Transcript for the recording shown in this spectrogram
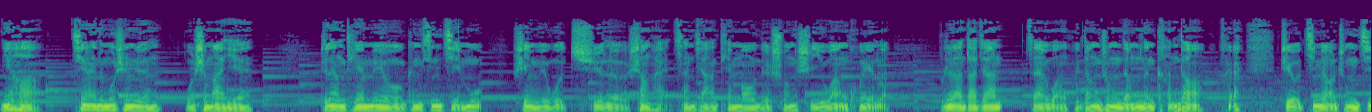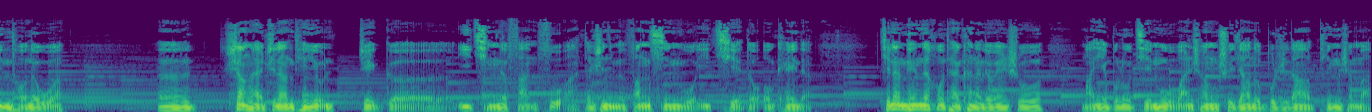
你好，亲爱的陌生人，我是马爷。这两天没有更新节目，是因为我去了上海参加天猫的双十一晚会了。不知道大家在晚会当中能不能看到 只有几秒钟镜头的我？呃，上海这两天有这个疫情的反复啊，但是你们放心，我一切都 OK 的。前两天在后台看到留言说，马爷不录节目，晚上睡觉都不知道听什么。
